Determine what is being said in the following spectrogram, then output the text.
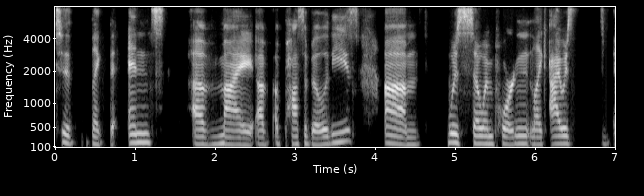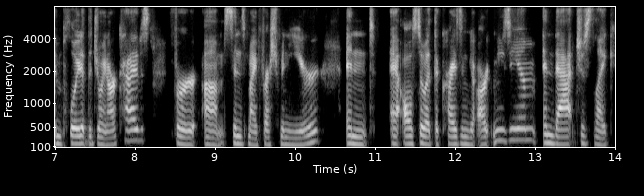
to like the ends of my of, of possibilities um was so important. Like I was employed at the Joint Archives for um, since my freshman year, and also at the Kruizenga Art Museum, and that just like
